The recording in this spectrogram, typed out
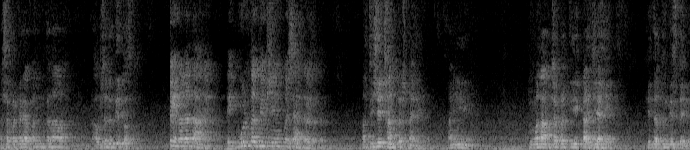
अशा प्रकारे आपण त्याला औषधं देत असतो. तो येणारा ताण आहे. ते मूळ तज्ञ कसे हाताळतात? अतिशय छान प्रश्न आहे. आणि तुम्हाला आमच्याप्रती एक काळजी आहे हे त्यातून दिसतंय.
